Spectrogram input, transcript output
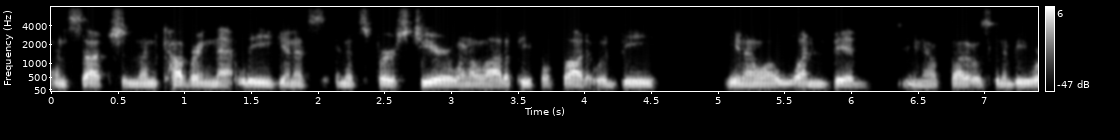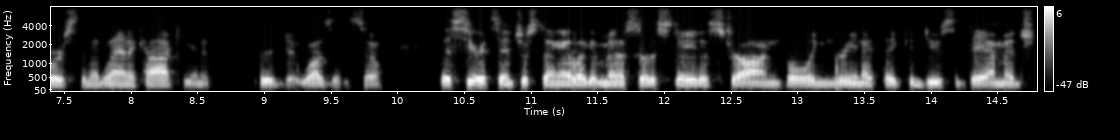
and such, and then covering that league in its in its first year when a lot of people thought it would be, you know, a one bid, you know, thought it was going to be worse than Atlantic hockey, and it proved it wasn't. So this year it's interesting. I look at Minnesota State as strong. Bowling Green, I think, can do some damage.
